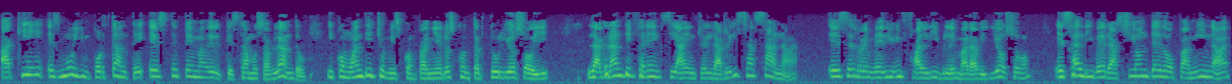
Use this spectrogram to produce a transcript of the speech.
aquí es muy importante este tema del que estamos hablando y como han dicho mis compañeros con tertulios hoy, la gran diferencia entre la risa sana, ese remedio infalible, maravilloso, esa liberación de dopamina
